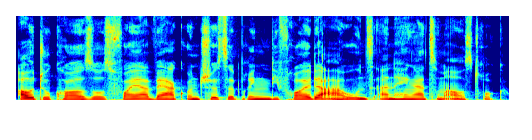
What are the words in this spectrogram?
Autokorsos, Feuerwerk und Schüsse bringen die Freude Aouns Anhänger zum Ausdruck.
